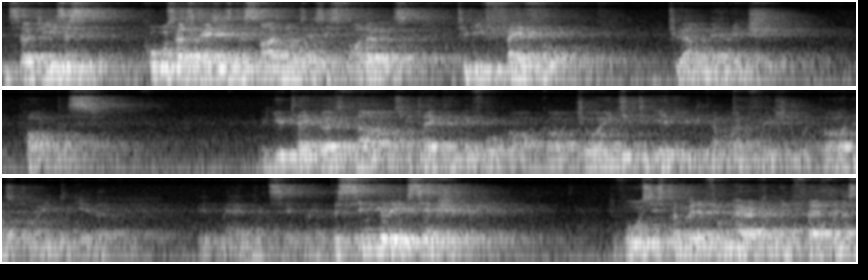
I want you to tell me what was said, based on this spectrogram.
And so Jesus calls us as his disciples, as his followers, to be faithful to our marriage partners. When you take those vows, you take them before God. God joins you together, you become one flesh, and what God has joined together, let man not separate. The singular exception, divorce is permitted for marital unfaithfulness,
